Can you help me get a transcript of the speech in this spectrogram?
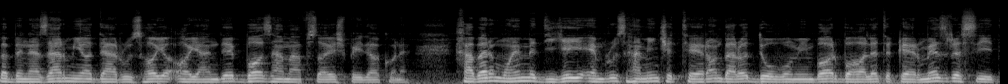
و به نظر میاد در روزهای آینده باز هم افزایش پیدا کنه. خبر مهم دیگه امروز همین که تهران برای دومین بار به حالت قرمز رسید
